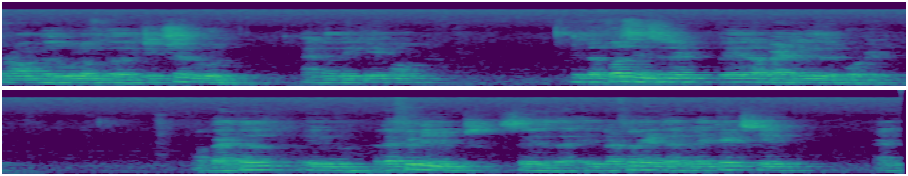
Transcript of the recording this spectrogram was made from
from the rule of the Egyptian rule, and when they came out, is the first incident where a battle is reported. A battle in Rephidim, says that in Rephidim the Amalekites came and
